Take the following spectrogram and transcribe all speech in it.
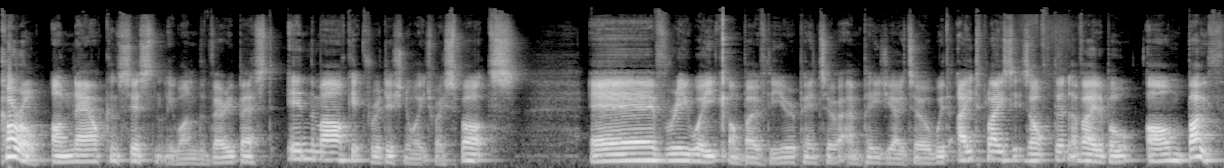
Coral are now consistently one of the very best in the market for additional each way spots every week on both the European Tour and PGA Tour, with eight places often available on both.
